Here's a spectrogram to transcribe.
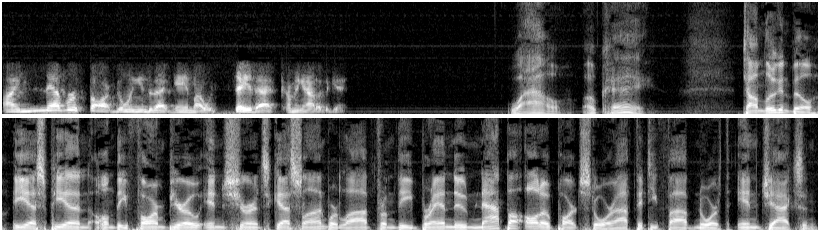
I never thought going into that game I would say that coming out of the game. Wow. Okay. Tom Luginbill, ESPN on the Farm Bureau Insurance guest line. We're live from the brand new Napa Auto Parts store, I 55 North in Jackson.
